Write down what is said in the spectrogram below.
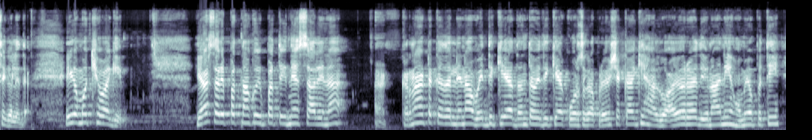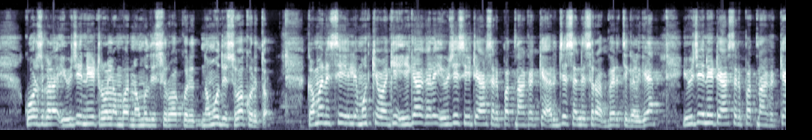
ಸಿಗಲಿದೆ. ಈಗ ಮುಖ್ಯವಾಗಿ ಎರಡು ಸಾವಿರದ ಇಪ್ಪತ್ನಾಲ್ಕು ಇಪ್ಪತ್ತೈದನೇ ಸಾಲಿನ ಆ, ಕರ್ನಾಟಕದಲ್ಲಿನ ವೈದ್ಯಕೀಯ ದಂತ ವೈದ್ಯಕೀಯ ಕೋರ್ಸ್ಗಳ ಪ್ರವೇಶಕ್ಕಾಗಿ ಹಾಗೂ ಆಯುರ್ವೇದ, ಯುನಾನಿ, ಹೋಮಿಯೋಪತಿ ಕೋರ್ಸ್ಗಳ U G NEET roll number ನಮೂದಿಸಿರುವ ಕುರಿತು ನಮೂದಿಸುವ ಕುರಿತು. ಗಮನಿಸಿ, ಇಲ್ಲಿ ಮುಖ್ಯವಾಗಿ ಈಗಾಗಲೇ ಯು ಜಿ ಸಿ ಟಿ ಎರಡು ಸಾವಿರದ ಇಪ್ಪತ್ನಾಲ್ಕಕ್ಕೆ ಅರ್ಜಿ ಸಲ್ಲಿಸಿರುವ ಅಭ್ಯರ್ಥಿಗಳಿಗೆ ಯು ಜಿ ನೀಟ್ ಎರಡು ಸಾವಿರದ ಇಪ್ಪತ್ನಾಲ್ಕಕ್ಕೆ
